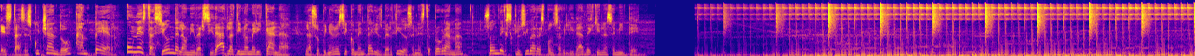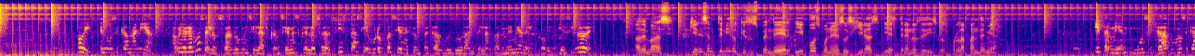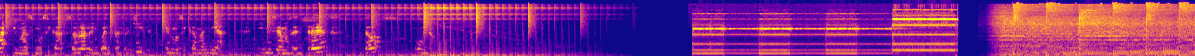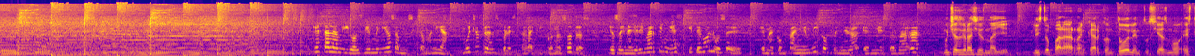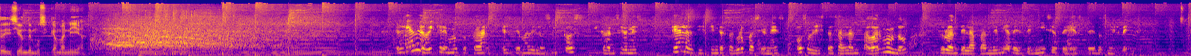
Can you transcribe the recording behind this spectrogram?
Estás escuchando Amper, una estación de la Universidad Latinoamericana. Las opiniones y comentarios vertidos en este programa son de exclusiva responsabilidad de quien las emite. Hoy, en Música Manía, hablaremos de los álbumes y las canciones que los artistas y agrupaciones han sacado durante la pandemia del COVID-19. Además, quienes han tenido que suspender y posponer sus giras y estrenos de discos por la pandemia. Y también música, música y más música. Solo lo encuentras aquí, en Música Manía. Iniciamos en 3, 2, 1. Amigos? Bienvenidos a Música Manía. Muchas gracias por estar aquí con nosotros. Yo soy Nayeli Martínez y tengo el gusto de que me acompañe mi compañero Ernesto Albarrán. Muchas gracias Nayeli. Listo para arrancar con todo el entusiasmo esta edición de Música Manía. El día de hoy queremos tocar el tema de los discos y canciones que las distintas agrupaciones o solistas han lanzado al mundo durante la pandemia desde inicios de este 2020.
